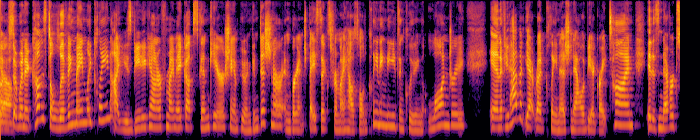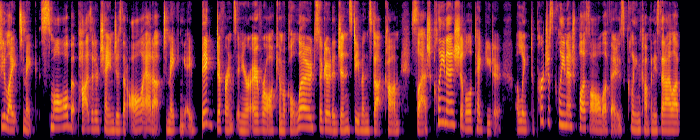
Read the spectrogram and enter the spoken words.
Yeah. so when it comes to living mainly clean, I use Beautycounter for my makeup, skincare, shampoo and conditioner, and Branch Basics for my household cleaning needs, including laundry. And if you haven't yet read Cleanish, now would be a great time. It is never too late to make small but positive changes that all add up to making a big difference in your overall chemical load. So go to ginstephens.com slash cleanish. It'll take you to a link to purchase Cleanish plus all of those clean companies that I love.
